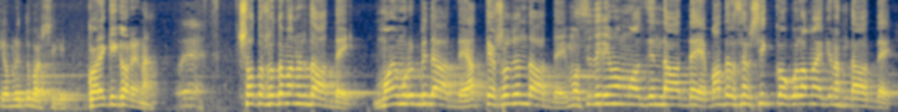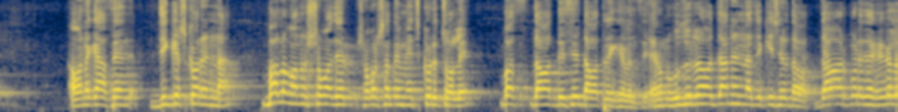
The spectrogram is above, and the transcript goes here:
কেউ মৃত্যুবার্ষিকী। করে কি করে না? শত শত মানুষ দাওয়াত দেয়। ময় মুরব্বী দাওয়াত দেয় আত্মীয় স্বজন দাওয়াত দেয় মসজিদের ইমাম মসজিদ দাওয়াত দেয় মাদ্রাসার শিক্ষক ওলামা একরাম দাওয়াত দেয়। অনেকে আছেন জিজ্ঞেস করেন না। ভালো মানুষ সমাজের সবার সাথে ম্যাচ করে চলে। বাস দাওয়াত দিয়েছে দাওয়াত রেখে ফেলছে। এখন হুজুররাও জানেন না যে কিসের দাওয়াত। যাওয়ার পরে দেখা গেল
